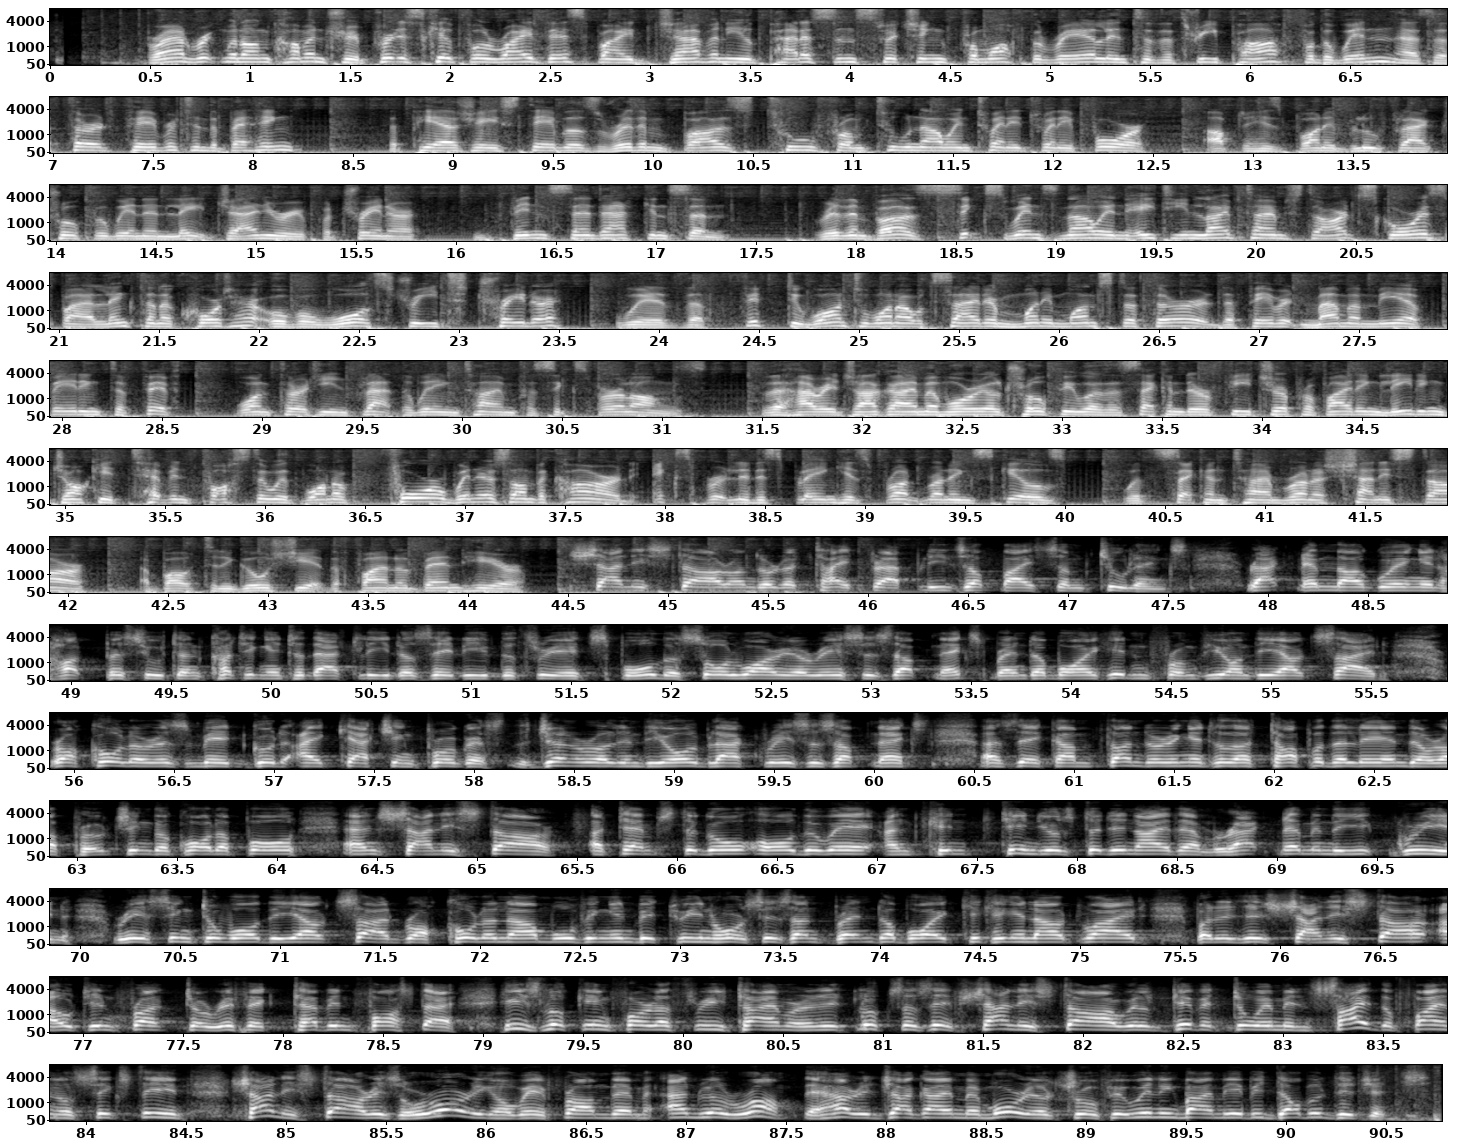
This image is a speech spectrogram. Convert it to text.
Brad Rickman on commentary. Pretty skillful ride this by Javanil Patterson, switching from off the rail into the three path for the win as the third favourite in the betting. The Piaget Stables Rhythm Buzz, two from two now in 2024, after his Bonnie Blue Flag Trophy win in late January for trainer Vincent Atkinson. Rhythm Buzz, six wins now in 18 lifetime starts, scores by a length and a quarter over Wall Street Trader, with the 51 to 1 outsider Money Monster third, the favourite Mamma Mia fading to fifth, 113 flat, the winning time for six furlongs. The Harry Jaghai Memorial Trophy was a secondary feature, providing leading jockey Tevin Foster with one of four winners on the card, expertly displaying his front running skills with second time runner Shani Star about to negotiate the final bend here. Shani Star under a tight wrap leads up by some two lengths. Rack them now going in hot pursuit and cutting into that lead as they leave the 3 8 spool. The Soul Warrior races up next. Brenda Boy hidden from view on the outside. Rockola has made good eye catching progress. The General in the All Black races up next as they come thundering into the top of the lane. They're approaching the quarter pole and Shani Star attempts to go all the way and continues to deny them. Rack them in the green, racing toward the outside. Rockola now moving in between horses and Brenda Boy kicking it out wide, but it is Shani Star out in front. Terrific. Tevin Foster. He's looking for a three timer, and it looks as if Shani Star will give it to him inside the final 16. Shani Star is roaring away from them and will romp the Harry Jaghai Memorial Trophy, winning by maybe double digits.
